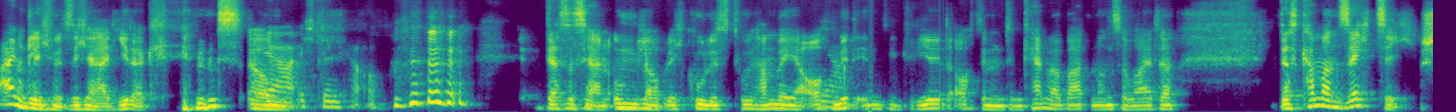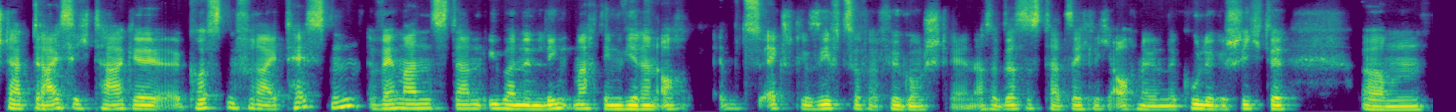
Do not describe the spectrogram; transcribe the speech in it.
eigentlich mit Sicherheit jeder kennt. Ähm, ja, ich denke auch. das ist ja ein unglaublich cooles Tool, haben wir ja auch ja. mit integriert, auch den, den Canva-Button und so weiter. Das kann man 60 statt 30 Tage äh, kostenfrei testen, wenn man es dann über einen Link macht, den wir dann auch exklusiv zur Verfügung stellen. Also das ist tatsächlich auch eine, eine coole Geschichte. Ähm,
